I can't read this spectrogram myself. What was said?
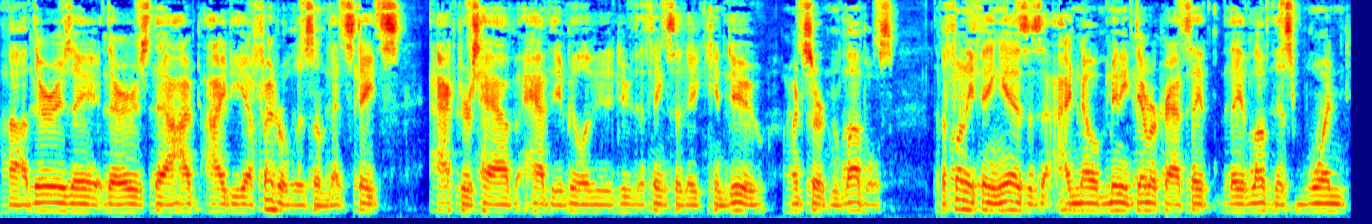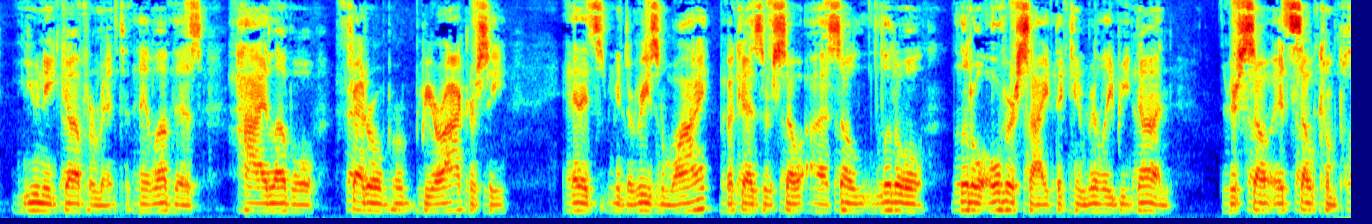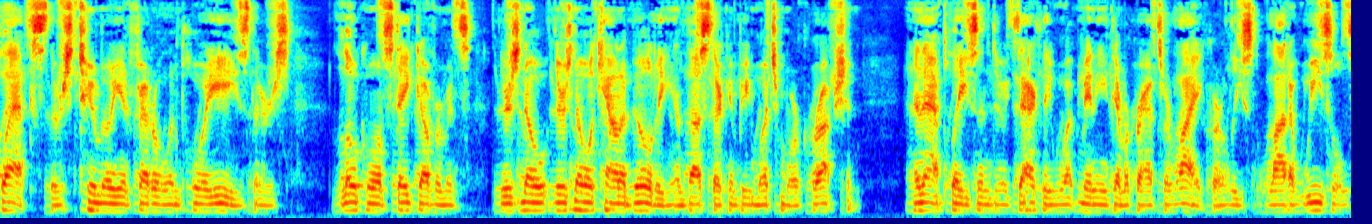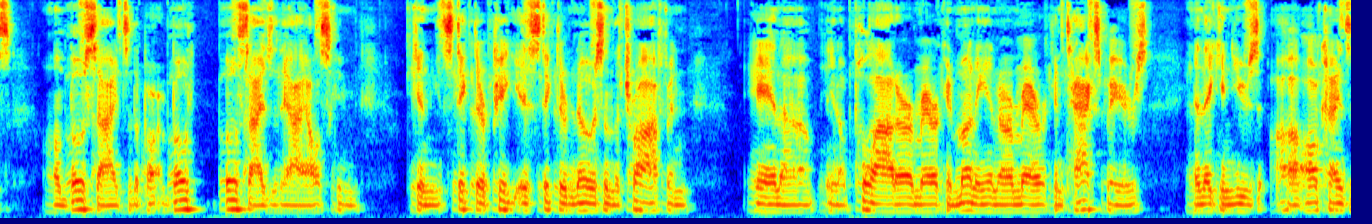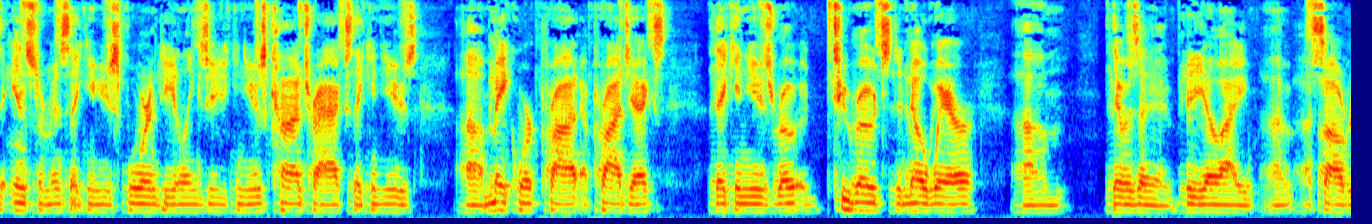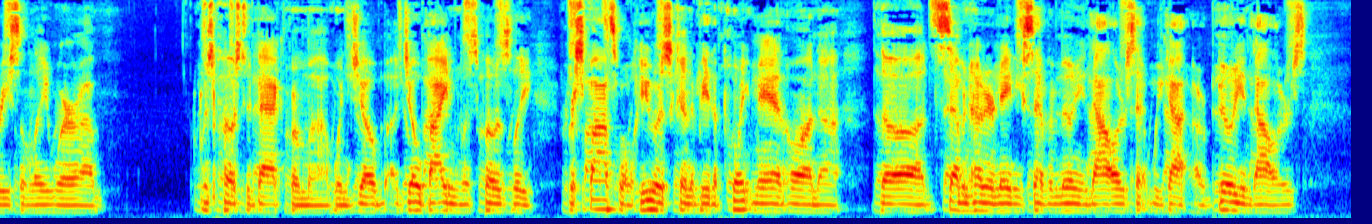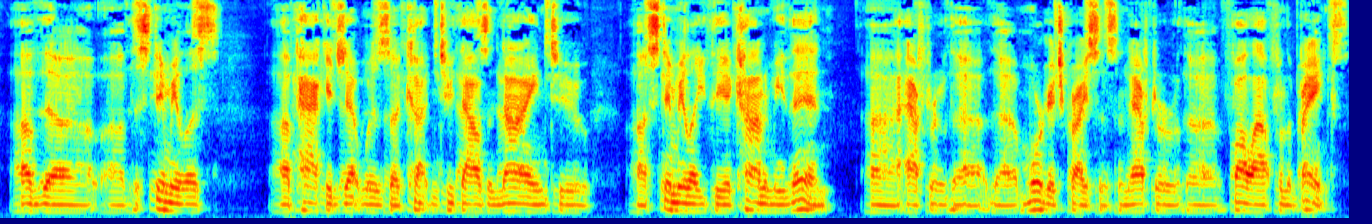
uh, there is a there is the idea of federalism that states actors have have the ability to do the things that they can do on certain levels. The funny thing is, is I know many Democrats they they love this one unique government. They love this high level federal bureaucracy, and it's the reason why because there's so uh, so little little oversight that can really be done. There's so it's so complex. There's two million federal employees. There's local and state governments. There's no there's no accountability, and thus there can be much more corruption. And that plays into exactly what many Democrats are like, or at least a lot of weasels on both sides of the part, both both sides of the aisles can can stick their pig stick their nose in the trough and and uh, you know pull out our American money and our American taxpayers and they can use uh, all kinds of instruments. They can use foreign dealings. You can use contracts. They can use uh, make work pro- projects. They can use road, two roads to nowhere. Um, there was a video I, uh, I saw recently where uh, was posted back from uh, when Joe Joe Biden was supposedly responsible. He was going to be the point man on uh, the 787 million dollars that we got, or billion dollars of the of the stimulus uh, package that was uh, cut in 2009 to uh, stimulate the economy then uh, after the the mortgage crisis and after the fallout from the banks.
